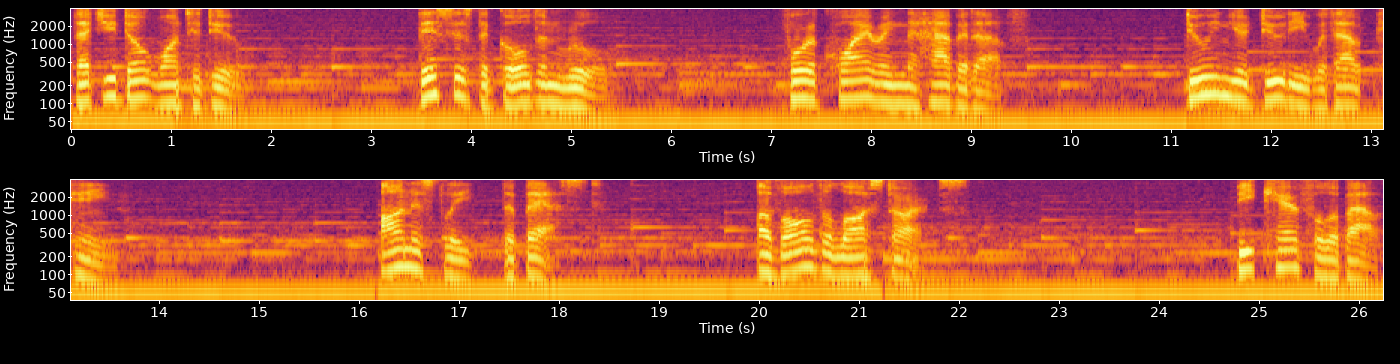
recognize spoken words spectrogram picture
that you don't want to do. This is the golden rule for acquiring the habit of doing your duty without pain. Honestly, the best of all the lost arts. Be careful about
